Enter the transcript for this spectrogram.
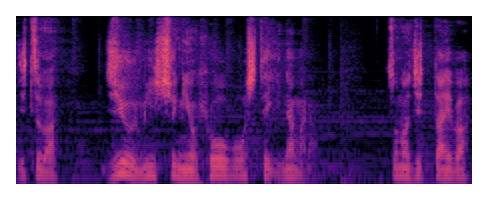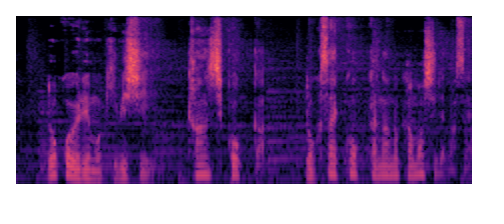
実は自由民主主義を標榜していながら、その実態はどこよりも厳しい監視国家、独裁国家なのかもしれません。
